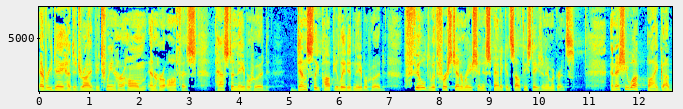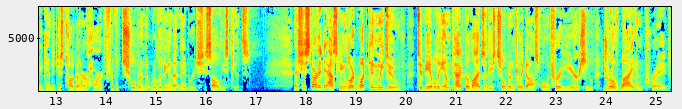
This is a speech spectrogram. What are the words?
every day had to drive between her home and her office past a neighborhood, densely populated neighborhood, filled with first generation Hispanic and Southeast Asian immigrants. And as she walked by, God began to just tug on her heart for the children that were living in that neighborhood. She saw these kids. And she started asking, Lord, what can we do to be able to impact the lives of these children for the gospel? And for a year, she drove by and prayed.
